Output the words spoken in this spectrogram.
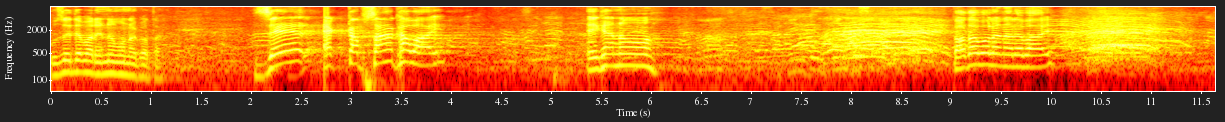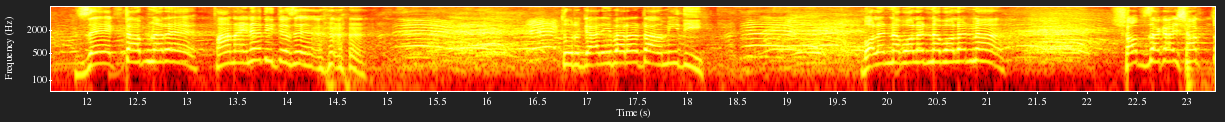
বুঝাইতে পারি না মনে কথা। যে এক কাপ চা খাওয়ায় এখানে কথা বলেন আরে ভাই। যে একটা আপনারে ফানাই না দিতেছে, তোর গাড়ি ভাড়াটা আমি দি বলেন না বলেন না বলেন না। সব জায়গায় স্বার্থ,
